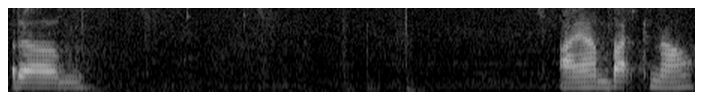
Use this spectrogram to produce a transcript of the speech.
but um, I am back now.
